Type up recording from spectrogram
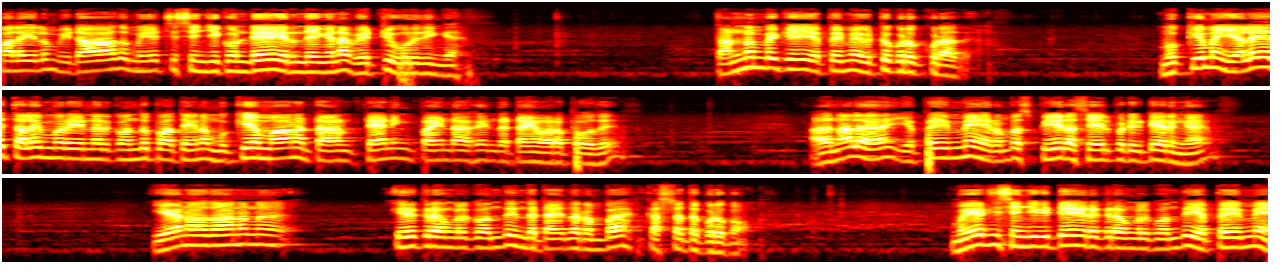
மலையிலும் விடாத முயற்சி செஞ்சு கொண்டே இருந்தீங்கன்னா வெற்றி உறுதிங்க. தன்னம்பிக்கையை எப்பயுமே விட்டு கொடுக்கக்கூடாது. முக்கியமாக இளைய தலைமுறையினருக்கு வந்து பார்த்திங்கன்னா முக்கியமான டா டேர்னிங் பாயிண்டாக இந்த டைம் வரப்போகுது. அதனால் எப்பயுமே ரொம்ப ஸ்பீடாக செயல்பட்டுக்கிட்டே இருங்க. ஏனோதானன்னு இருக்கிறவங்களுக்கு வந்து இந்த டைம் தான் ரொம்ப கஷ்டத்தை கொடுக்கும். முயற்சி செஞ்சுக்கிட்டே இருக்கிறவங்களுக்கு வந்து எப்பயுமே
